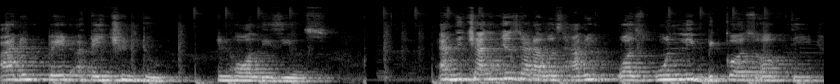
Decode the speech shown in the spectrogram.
I didn't pay attention to in all these years. And the challenges that I was having was only because of the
